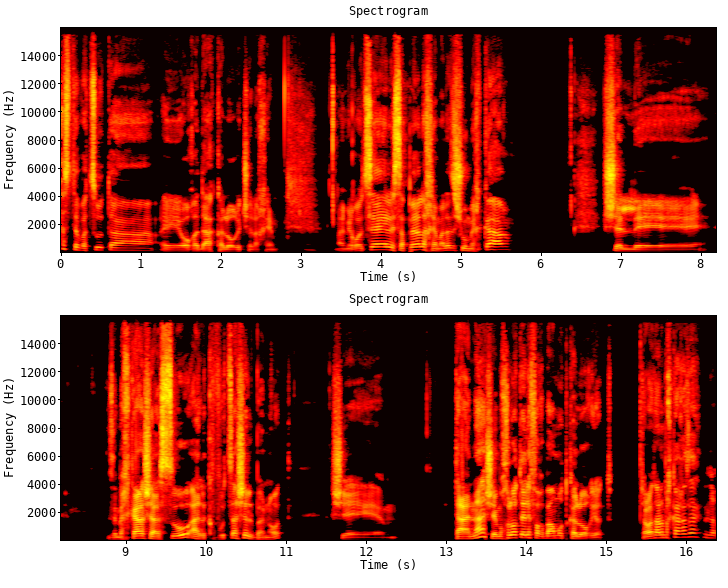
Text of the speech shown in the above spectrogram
אז תבצעו את ההורדה הקלורית שלכם. אני רוצה לספר לכם על איזשהו מחקר של אה, זה מחקר שעשו על קבוצה של בנות שטענה שהן אוכלות 1400 קלוריות. שמעת על המחקר הזה? לא.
